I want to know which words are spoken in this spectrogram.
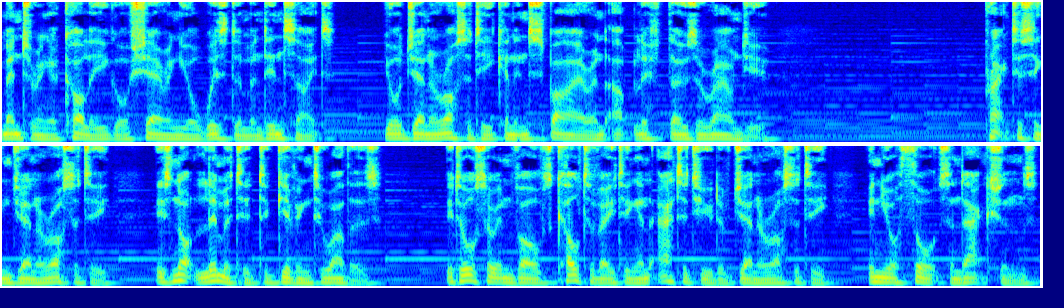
mentoring a colleague, or sharing your wisdom and insights. Your generosity can inspire and uplift those around you. Practicing generosity is not limited to giving to others. It also involves cultivating an attitude of generosity in your thoughts and actions.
